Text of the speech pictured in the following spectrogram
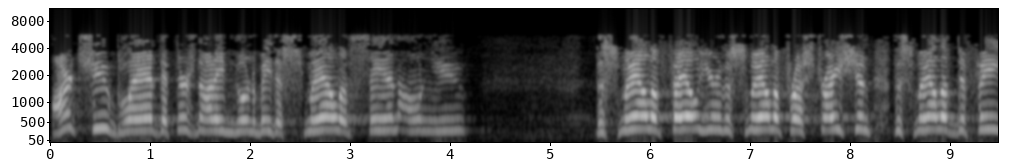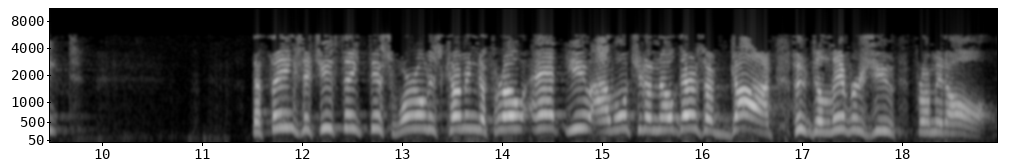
Aren't you glad that there's not even going to be the smell of sin on you? The smell of failure, the smell of frustration, the smell of defeat. The things that you think this world is coming to throw at you, I want you to know there's a God who delivers you from it all.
